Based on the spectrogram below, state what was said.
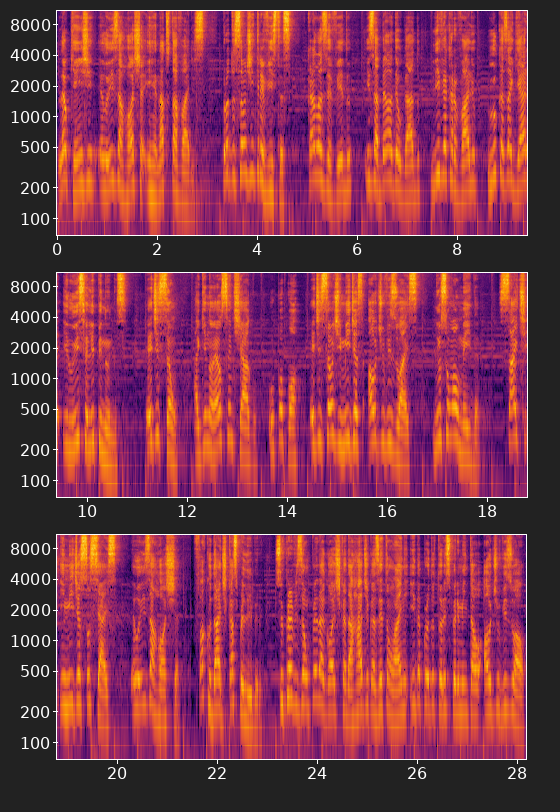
Léo Kenji, Heloísa Rocha e Renato Tavares. Produção de entrevistas: Carla Azevedo, Isabela Delgado, Lívia Carvalho, Lucas Aguiar e Luiz Felipe Nunes. Edição: Agnoel Santiago, o Popó. Edição de mídias audiovisuais: Nilson Almeida. Site e mídias sociais: Heloísa Rocha. Faculdade Casper Libero. Supervisão pedagógica da Rádio Gazeta Online e da produtora experimental audiovisual:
